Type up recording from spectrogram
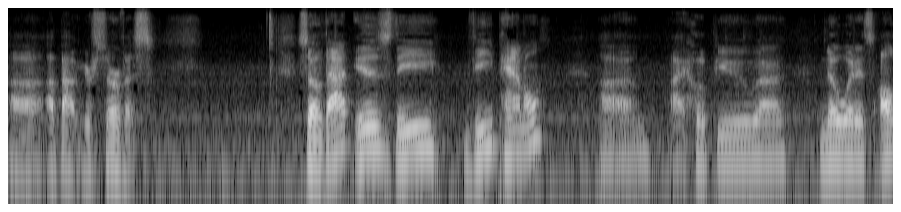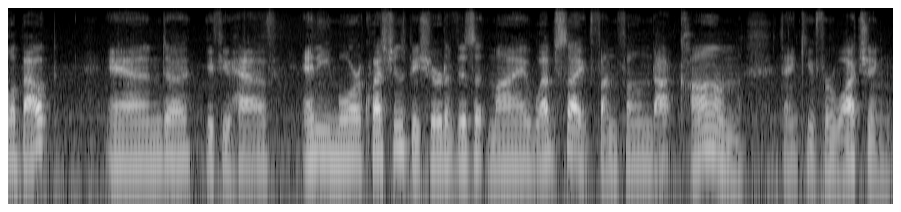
uh, about your service. So that is the vPanel. Um, I hope you uh, know what it's all about. And uh, if you have any more questions, be sure to visit my website, funphone.com. Thank you for watching.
